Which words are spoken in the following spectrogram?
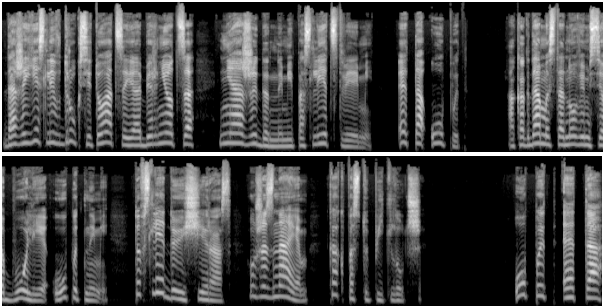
Даже если вдруг ситуация обернется неожиданными последствиями, это опыт. А когда мы становимся более опытными, то в следующий раз уже знаем, как поступить лучше. Опыт — это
